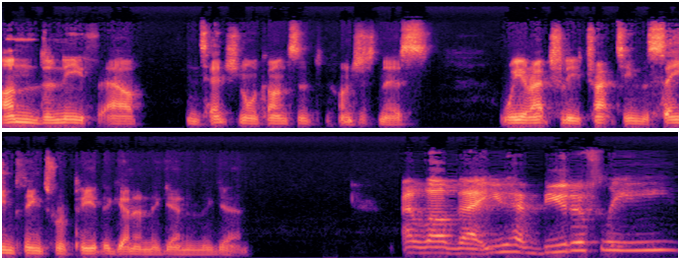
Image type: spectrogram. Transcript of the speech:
underneath our intentional conscious consciousness, we are actually attracting the same thing to repeat again and again and again. I love that. You have beautifully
